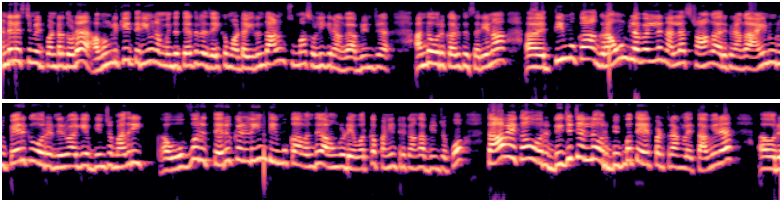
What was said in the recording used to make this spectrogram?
அண்டர் எஸ்டிமேட் பண்றதோட அவங்களுக்கே தெரியும். நம்ம இந்த தேர்தலில் ஜெயிக்க மாட்டோம். இருந்தாலும் சும்மா சொல்லிக்கிறாங்க அப்படின்ற அந்த ஒரு கருத்து சரி. ஏன்னா திமுக கிரவுண்ட் லெவல்ல நல்லா ஸ்ட்ராங்கா இருக்கிறாங்க. ஐநூறு பேருக்கு ஒரு நிர்வாகி அப்படின்ற மாதிரி ஒவ்வொரு தெருக்கள்லயும் திமுக வந்து அவங்களுடைய ஒர்க்கை பண்ணிட்டு இருக்காங்க அப்படின்றப்போ தாவேகா ஒரு டிஜிட்டல்ல ஒரு பிம்பத்தை ஏற்படுத்துறாங்களே தவிர ஒரு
